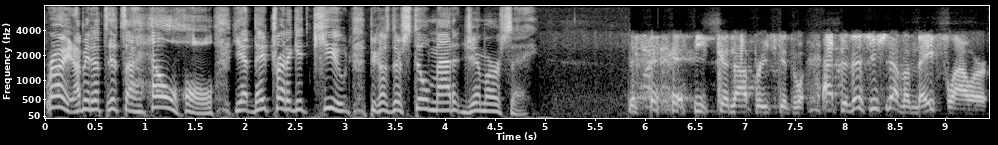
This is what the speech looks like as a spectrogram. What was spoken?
right. I mean, it's, it's a hellhole, yet they try to get cute because they're still mad at Jim Irsay. you could not preach kids. After this, you should have a Mayflower.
